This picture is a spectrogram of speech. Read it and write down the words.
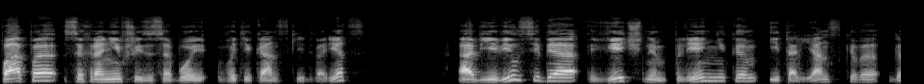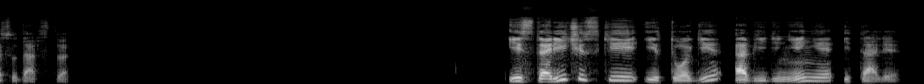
Папа, сохранивший за собой Ватиканский дворец, объявил себя вечным пленником итальянского государства. Исторические итоги объединения Италии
